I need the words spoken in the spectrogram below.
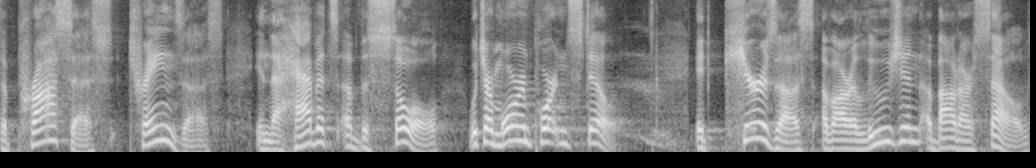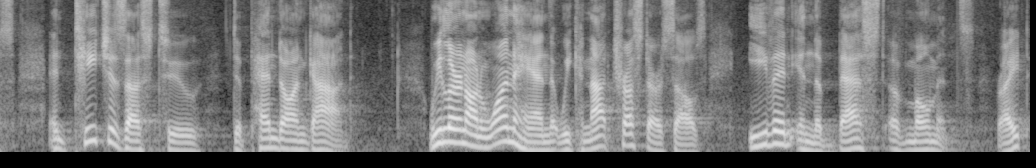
the process trains us in the habits of the soul, which are more important still. It cures us of our illusion about ourselves and teaches us to depend on God. We learn on one hand that we cannot trust ourselves even in the best of moments, right?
